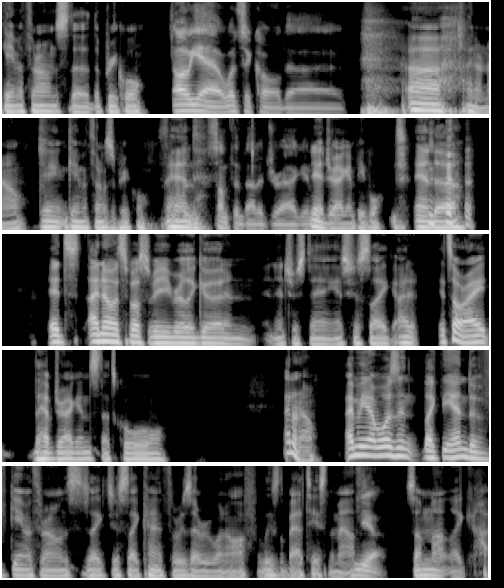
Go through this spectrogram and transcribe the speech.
Game of Thrones, the the prequel. Oh yeah, what's it called? Uh, Uh, I don't know. Game, Game of Thrones is a prequel, something, and something about a dragon. yeah, dragon people, and uh, it's I know it's supposed to be really good and, and interesting. It's just like I, it's all right. They have dragons. That's cool. I don't know. I mean, I wasn't like the end of Game of Thrones. Like just like kind of throws everyone off. Leaves the bad taste in the mouth. yeah, So I'm not like hi-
